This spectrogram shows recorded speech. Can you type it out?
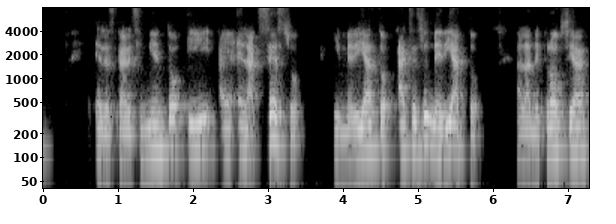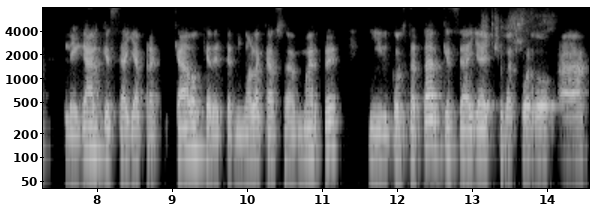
el esclarecimiento y eh, el acceso inmediato, acceso inmediato a la necropsia legal que se haya practicado, que determinó la causa de muerte y constatar que se haya hecho de acuerdo a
